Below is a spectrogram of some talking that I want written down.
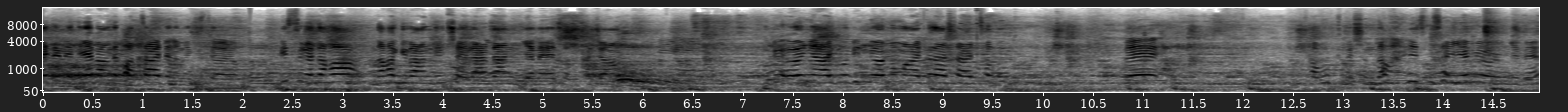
thai dene diye ben de pad thai denemek istiyorum. Bir süre daha daha güvendiğim şeylerden yemeye çalışacağım. Bu bir ön yargı bilmiyorum ama arkadaşlar tavuk ve tavuk dışında hiçbir şey yemiyorum gibi.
